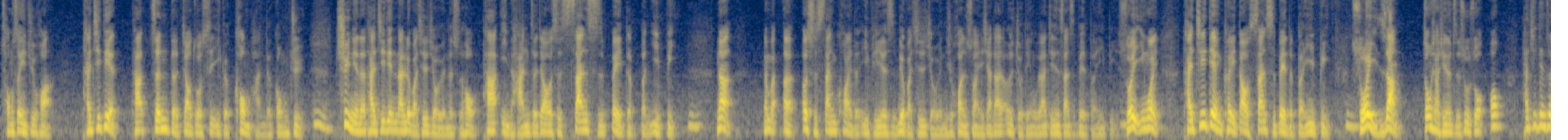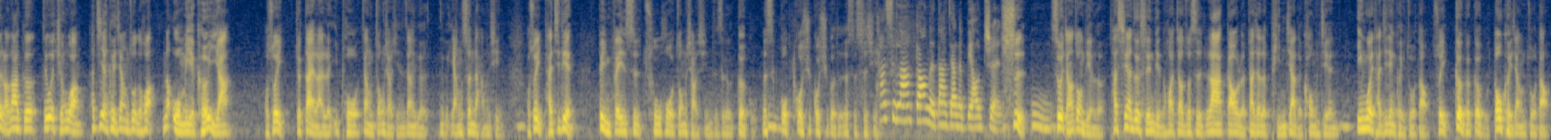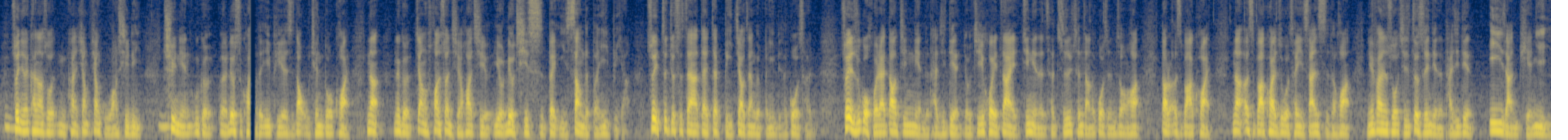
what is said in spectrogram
重申一句话。台积电它真的叫做是一个控盘的工具。嗯，去年的台积电在六百七十九元的时候，它隐含着叫做是三十倍的本益比。嗯，那两百呃二十三块的 EPS，六百七十九元，你去换算一下，大概二十九点五，大概接近三十倍的本益比。所以，因为台积电可以到三十倍的本益比，所以让中小型的指数说：“哦，台积电这老大哥，这位拳王，他既然可以这样做的话，那我们也可以啊。”哦，所以就带来了一波这样中小型的这样一个那个扬升的行情。哦，所以台积电并非是出货中小型的这个个股，那是过过去过去过的这是事情。它是拉高了大家的标准。是，嗯，是会讲到重点了。它现在这个时间点的话，叫做是拉高了大家的评价的空间。因为台积电可以做到，所以各个个股都可以这样做到。所以你会看到说，你看像像股王系列，去年那个呃六十块的 EPS 到五千多块，那那个这样换算起来的话，其实也有六七十倍以上的本益比啊。所以这就是大家在在比较这样一个本益比的过程。所以如果回来到今年的台积电，有机会在今年的成持续成长的过程中的话，到了二十八块，那二十八块如果乘以三十的话，你会发现说，其实这个时间点的台积电依然便宜。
